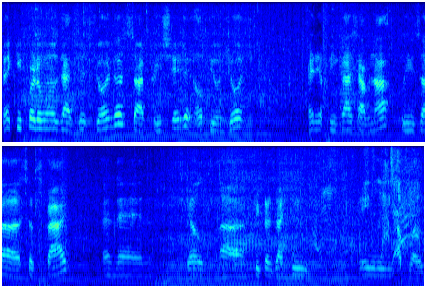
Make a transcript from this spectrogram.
Thank you for the ones that just joined us. I appreciate it. Hope you enjoy. And if you guys have not, please uh, subscribe. And then you'll, uh, because I do daily uploads.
